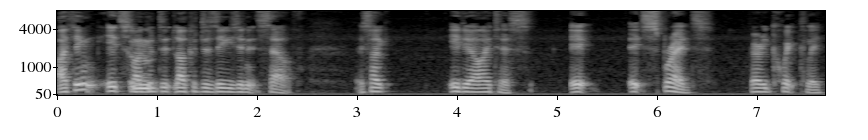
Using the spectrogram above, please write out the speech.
I think it's like a Mm. like a disease in itself. It's like idiotis. It it spreads very quickly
